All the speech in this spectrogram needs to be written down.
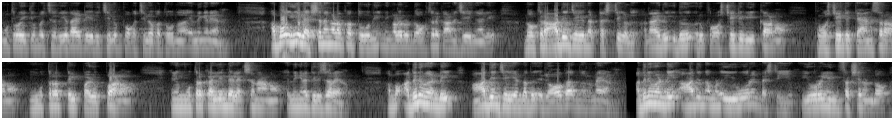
മൂത്രമൊഴിക്കുമ്പോൾ ചെറിയതായിട്ട് എരിച്ചിലും പുകച്ചിലും ഒക്കെ തോന്നുക എന്നിങ്ങനെയാണ്. അപ്പോൾ ഈ ലക്ഷണങ്ങളൊക്കെ തോന്നി നിങ്ങളൊരു ഡോക്ടറെ കാണിച്ചു കഴിഞ്ഞാൽ ഡോക്ടർ ആദ്യം ചെയ്യുന്ന ടെസ്റ്റുകൾ അതായത് ഇത് ഒരു പ്രോസ്റ്റേറ്റ് വീക്കാണോ പ്രോസ്റ്റേറ്റ് ക്യാൻസർ ആണോ മൂത്രത്തിൽ പഴുപ്പാണോ ഇനി മൂത്രക്കല്ലിന്റെ ലക്ഷണമാണോ എന്നിങ്ങനെ തിരിച്ചറിയണം. അപ്പോൾ അതിനുവേണ്ടി ആദ്യം ചെയ്യേണ്ടത് രോഗനിർണയമാണ്. അതിനുവേണ്ടി ആദ്യം നമ്മൾ യൂറിൻ ടെസ്റ്റ് ചെയ്യും. യൂറിൻ ഇൻഫെക്ഷൻ ഉണ്ടോ?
